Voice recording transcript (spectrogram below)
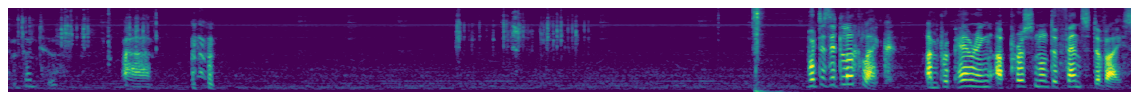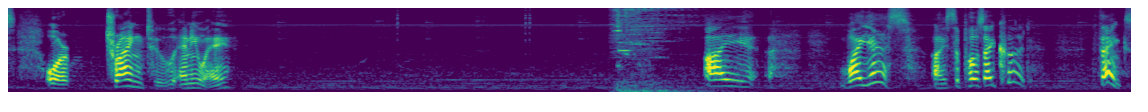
I'm going to... Uh... What does it look like? I'm preparing a personal defense device. Or trying to, anyway. I... Why, yes. I suppose I could. Thanks.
